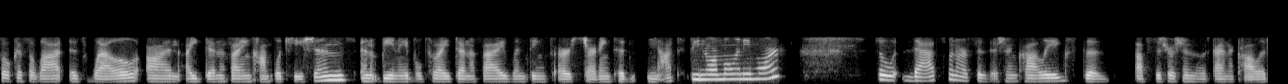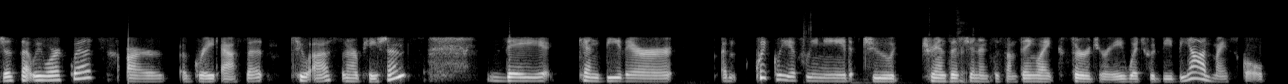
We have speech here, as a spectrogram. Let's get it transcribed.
focus a lot as well on identifying complications and being able to identify when things are starting to not be normal anymore. So that's when our physician colleagues, the obstetricians and gynecologists that we work with, are a great asset to us and our patients. They can be there um, quickly if we need to transition into something like surgery, which would be beyond my scope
